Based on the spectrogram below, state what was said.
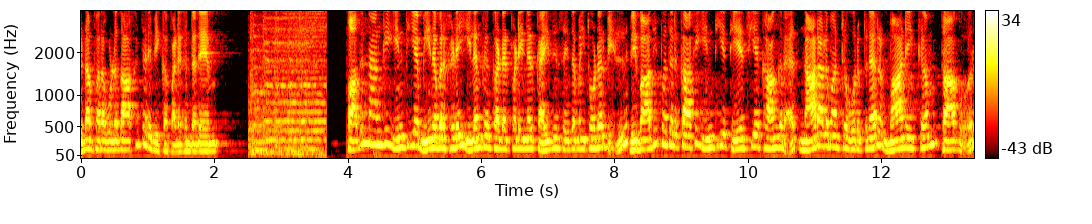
இடம்பெறவுள்ளதாக தெரிவிக்கப்படுகின்றது. பதினான்கு இந்திய மீனவர்களை இலங்கை கடற்படையினர் கைது செய்தமை தொடர்பில் விவாதிப்பதற்காக இந்திய தேசிய காங்கிரஸ் நாடாளுமன்ற உறுப்பினர் மாணிக்கம் தாகூர்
